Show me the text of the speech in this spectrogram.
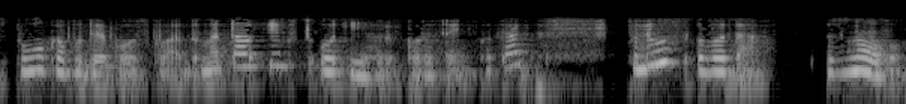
сполука буде якого складу? Метал Х, ОY, коротенько, так? Плюс вода. Знову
